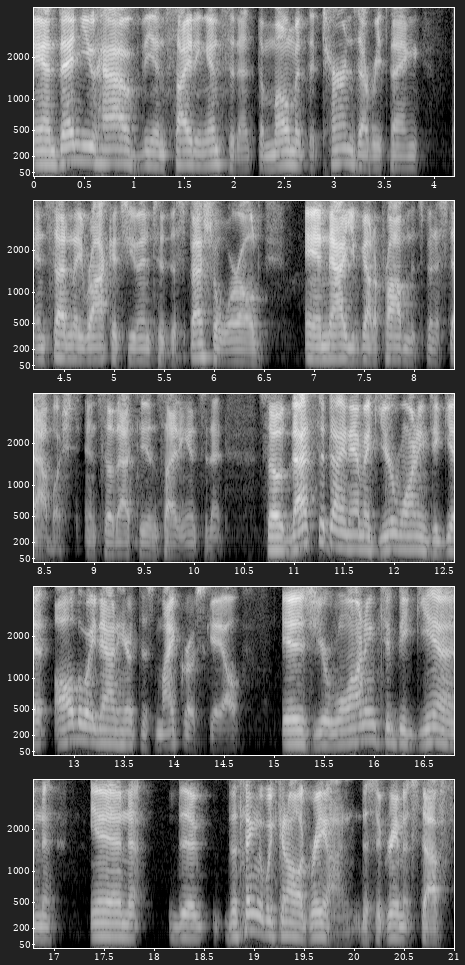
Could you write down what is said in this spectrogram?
and then you have the inciting incident, the moment that turns everything and suddenly rockets you into the special world. And now you've got a problem that's been established. And so that's the inciting incident. So that's the dynamic you're wanting to get all the way down here at this micro scale is you're wanting to begin in the the thing that we can all agree on this agreement stuff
